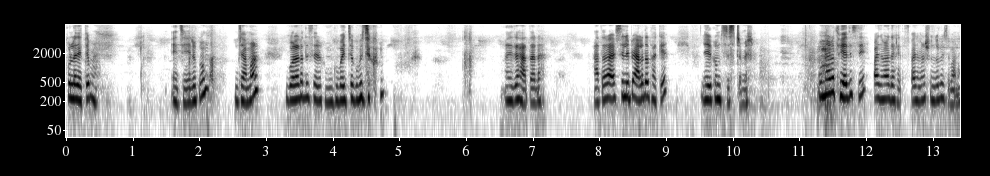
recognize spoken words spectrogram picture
খুলে দেখতে এই যে, এরকম জামা, গলাটা দিচ্ছে এরকম গুবাইচা খুব এই যে হাতাটা হাতারা স্লিপে আলাদা থাকে, এরকম সিস্টেমের। ওনারা থুয়ে দিছি পায়জামা দেখাইতেছে পায়জামা সুন্দর হয়েছে বানো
